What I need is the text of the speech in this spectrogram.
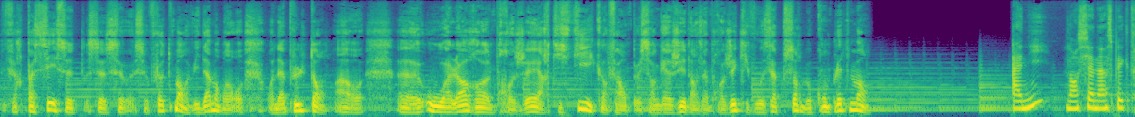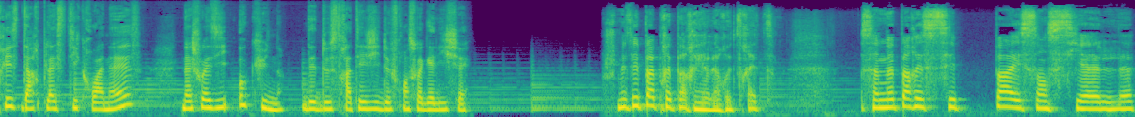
faire passer ce, flottement, évidemment, on n'a plus le temps. Hein, euh, ou alors un projet artistique, enfin on peut s'engager dans un projet qui vous absorbe complètement. Annie, l'ancienne inspectrice d'art plastique rouennaise, n'a choisi aucune des deux stratégies de François Galichet. Je ne m'étais pas préparée à la retraite. Ça ne me paraissait pas essentiel.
